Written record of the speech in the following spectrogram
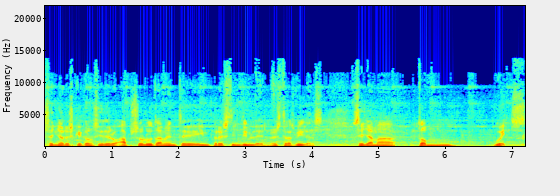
señores que considero absolutamente imprescindible en nuestras vidas. Se llama Tom Waits.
